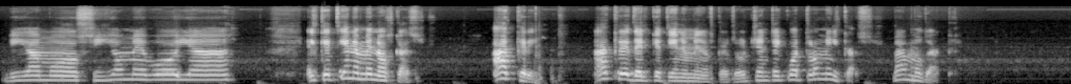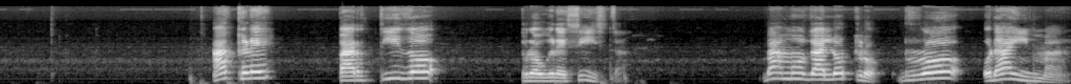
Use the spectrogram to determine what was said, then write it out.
Digamos, si yo me voy a... El que tiene menos casos. Acre. Acre del que tiene menos casos. 84 mil casos. Vamos, Acre. Acre, Partido Progresista. Vamos al otro. Roraima.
